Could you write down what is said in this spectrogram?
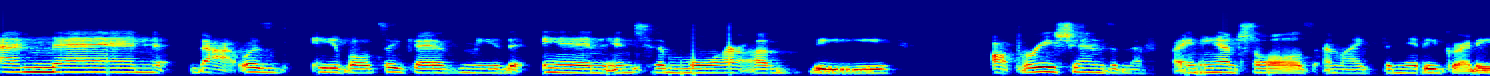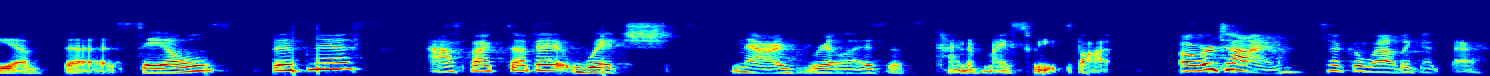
And then that was able to give me the in into more of the operations and the financials and like the nitty gritty of the sales business aspect of it, which now I've realized is kind of my sweet spot. Over time, took a while to get there.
